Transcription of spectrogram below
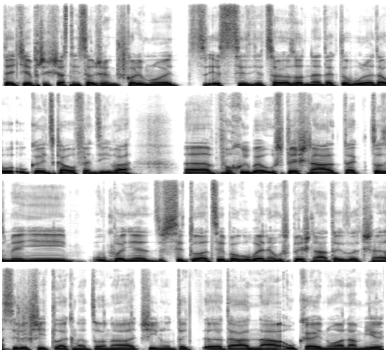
teď je předčasný se o čemkoliv mluvit, jestli něco rozhodne, tak to bude ta ukrajinská ofenzíva. Eh, Pokud bude úspěšná, tak to změní úplně situaci, pokud bude neúspěšná, tak začne asi větší tlak na to, na Čínu, teď, eh, na Ukrajinu a na mír,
